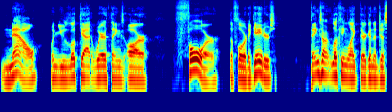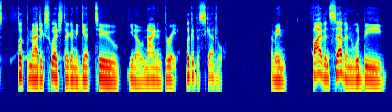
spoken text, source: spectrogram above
Now, when you look at where things are for the Florida Gators, things aren't looking like they're going to just flip the magic switch, they're going to get to, you know, nine and three. Look at the schedule. I mean, five and seven would be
